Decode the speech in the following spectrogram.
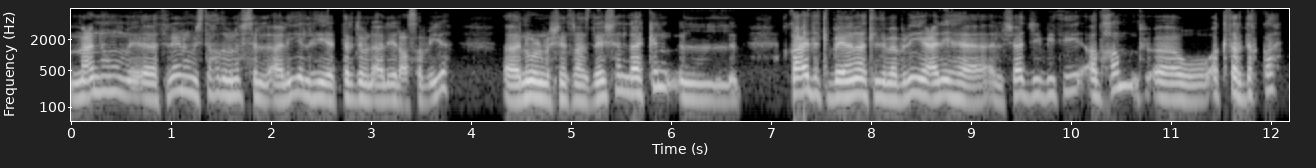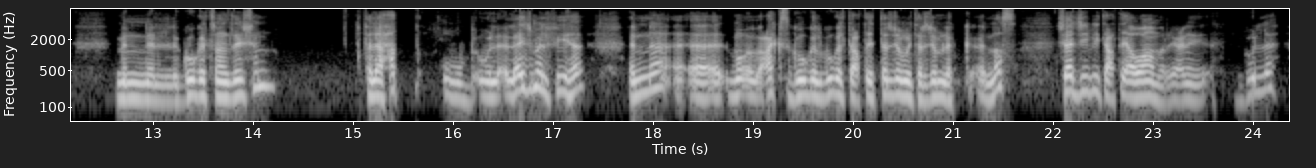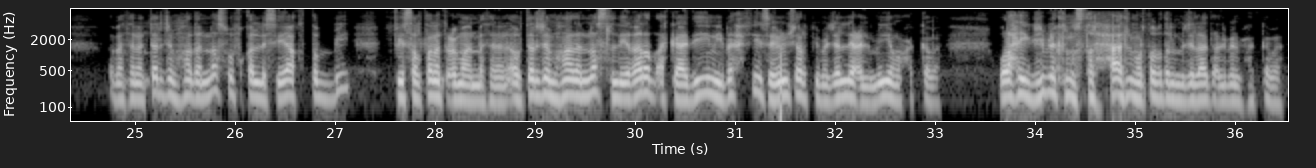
مع إنهم اثنينهم يستخدموا نفس الآلية اللي هي الترجمة الآلية العصبية. neural machine translation لكن قاعدة البيانات اللي مبنية عليها ال ChatGPT أضخم آه، وأكثر دقة من ال Google Translation. فلاحظت والأجمل فيها إن آه، عكس جوجل جوجل تعطيه الترجمه ويترجم لك النص. ChatGPT تعطيه أوامر يعني تقول له مثلا ترجم هذا النص وفقا لسياق طبي في سلطنة عمان مثلا أو ترجم هذا النص لغرض أكاديمي بحثي سينشر في مجلة علمية محكمة. وراح يجيب لك المصطلحات المرتبطة بالمجلات العلميه المحكمة.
